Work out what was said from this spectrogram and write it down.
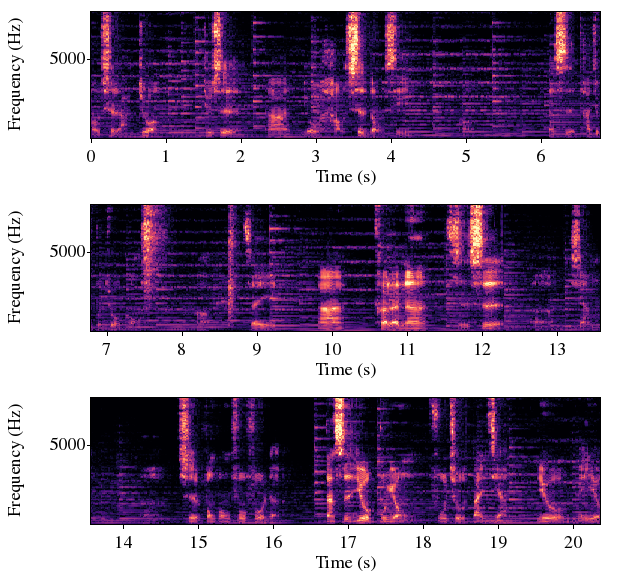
好吃懒做，就是他有好吃的东西啊，但是他就不做工。所以他可能呢，只是呃想呃是丰丰富富的，但是又不用付出代价，又没有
